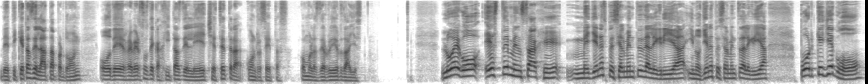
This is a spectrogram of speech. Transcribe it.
de etiquetas de lata, perdón, o de reversos de cajitas de leche, etcétera, con recetas, como las de Reader Digest. Luego, este mensaje me llena especialmente de alegría y nos llena especialmente de alegría porque llegó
